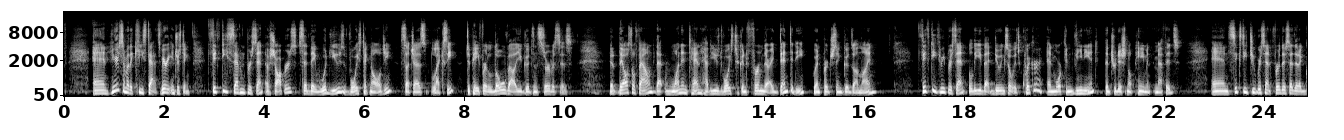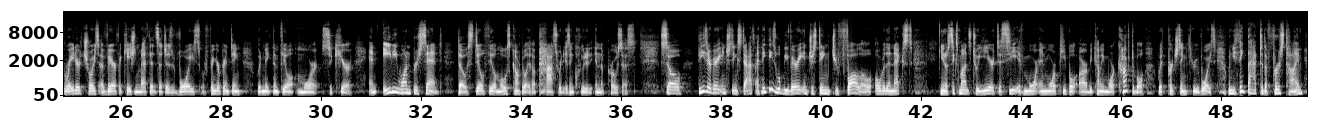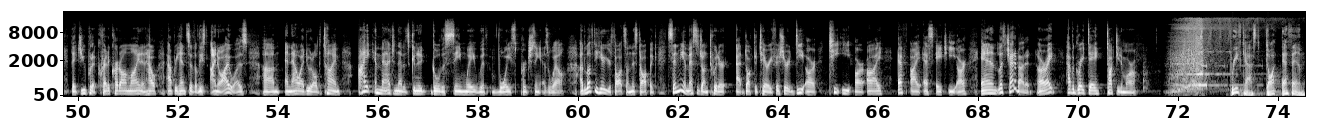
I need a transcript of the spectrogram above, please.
and here's some of the key stats. Very interesting. Fifty-seven percent of shoppers said they would use voice technology, such as Alexa, to pay for low-value goods and services. They also found that one in ten have used voice to confirm their identity when purchasing goods online. 53% believe that doing so is quicker and more convenient than traditional payment methods. And 62% further said that a greater choice of verification methods, such as voice or fingerprinting, would make them feel more secure. And 81%, though, still feel most comfortable if a password is included in the process. So, these are very interesting stats. I think these will be very interesting to follow over the next you know, six months to a year to see if more and more people are becoming more comfortable with purchasing through voice. When you think back to the first time that you put a credit card online and how apprehensive, at least I know I was, um, and now I do it all the time, I imagine that it's going to go the same way with voice purchasing as well. I'd love to hear your thoughts on this topic. Send me a message on Twitter at Dr. Teri Fisher, D R T E R I F I S H E R, and let's chat about it. All right? Have a great day. Talk to you tomorrow briefcast.fm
